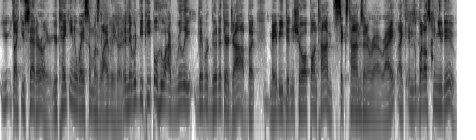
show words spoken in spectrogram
you, like you said earlier, you're taking away someone's livelihood. And there would be people who I really, they were good at their job, but maybe mm-hmm. didn't show up on time six times in a row, right? Like, and what else can you do?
